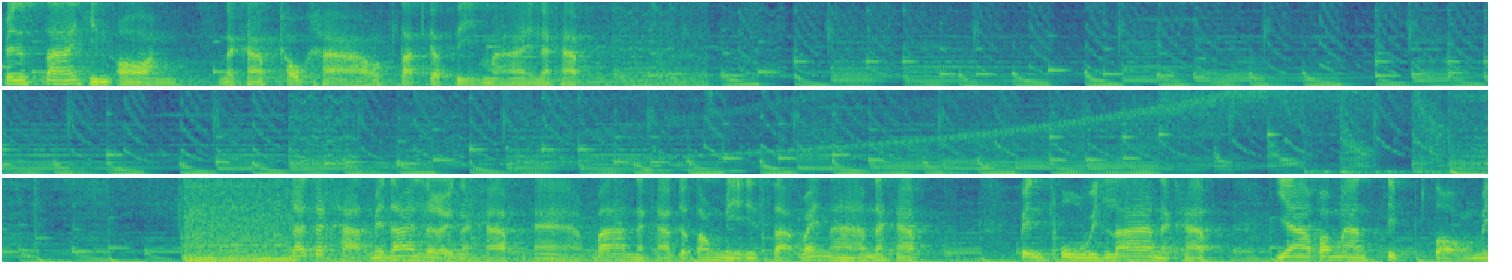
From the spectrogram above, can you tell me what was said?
เป็นสไตล์หินอ่อน นะครับ ขาวๆตัดกับสีไม้นะครับและจะขาดไม่ได้เลยนะครับ อ่า บ้านนะครับจะต้องมีสระว่ายน้ำนะครับ เป็นพูลวิลล่านะครับ ยาวประมาณ 12 เม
